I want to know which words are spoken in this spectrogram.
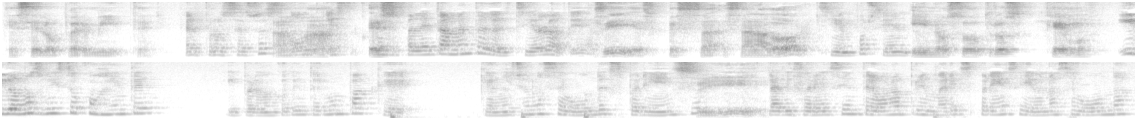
que se lo permite. El proceso es, Ajá, es es- completamente del cielo a la tierra. Sí, es, es sa- sanador. 100%. Y nosotros que hemos... Y lo hemos visto con gente, y perdón que te interrumpa, que, que han hecho una segunda experiencia. Sí, La diferencia entre una primera experiencia y una segunda,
